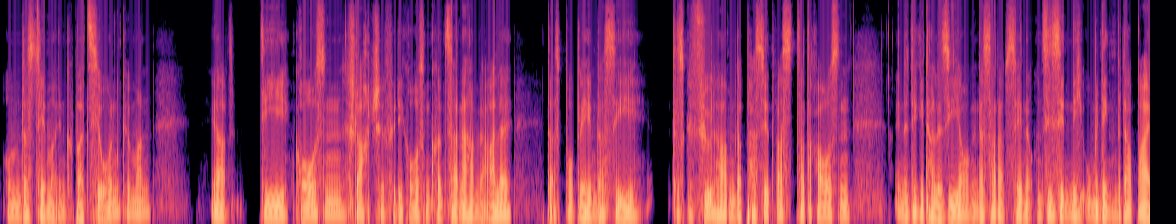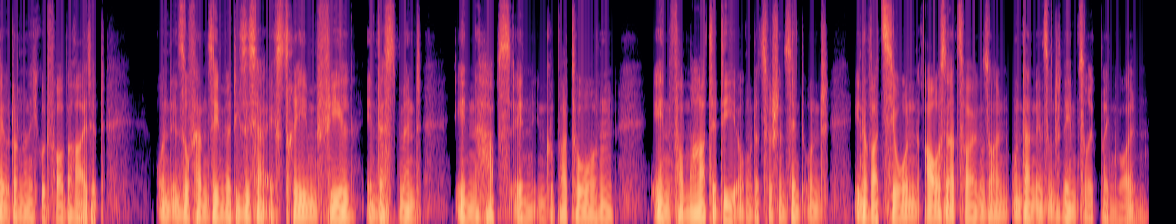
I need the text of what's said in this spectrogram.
um das Thema Inkubation kümmern. Ja, die großen Schlachtschiffe, die großen Konzerne haben wir alle das Problem, dass sie das Gefühl haben, da passiert was da draußen in der Digitalisierung, in der Startup-Szene und sie sind nicht unbedingt mit dabei oder noch nicht gut vorbereitet. Und insofern sehen wir dieses Jahr extrem viel Investment in Hubs, in Inkubatoren, in Formate, die irgendwo dazwischen sind und Innovationen außen erzeugen sollen und dann ins Unternehmen zurückbringen wollen.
